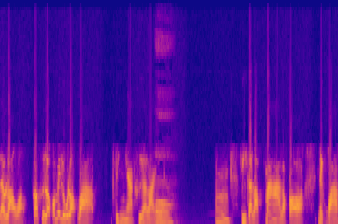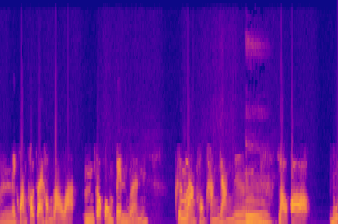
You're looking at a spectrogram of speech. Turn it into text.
แล้วเราอะ ก็คือเราก็ไม่รู้หรอกว่าสิ่งเนี้ยคืออะไรเอออืมพี่ก็รับมาแล้วก็ในความในความเข้าใจของเรา อะ อืม ก็คงเป็นเหมือนเครื่องรางของขลังอย่างหนึ่งอืมเราก็บู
